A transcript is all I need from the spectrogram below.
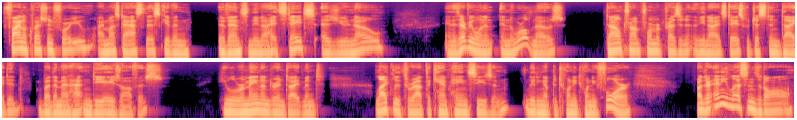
Final question for you. I must ask this given events in the United States. As you know, and as everyone in the world knows, Donald Trump, former president of the United States, was just indicted by the Manhattan DA's office. He will remain under indictment likely throughout the campaign season leading up to 2024. Are there any lessons at all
